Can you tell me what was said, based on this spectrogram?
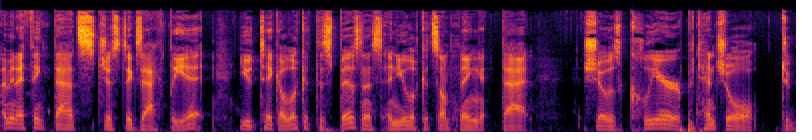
I mean, I think that's just exactly it. You take a look at this business and you look at something that shows clear potential to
